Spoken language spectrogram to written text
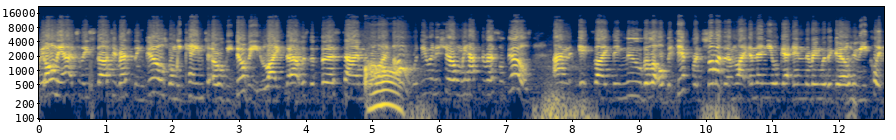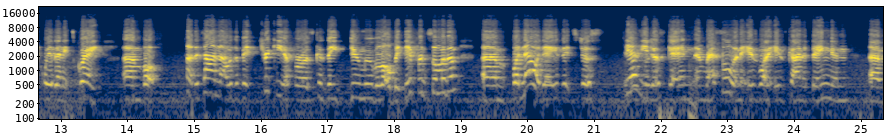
we only actually started wrestling girls when we came to OVW. Like that was the first time we were like, Oh. oh, we're doing a show and we have to wrestle girls, and it's like they move a little bit different. Some of them, like, and then you'll get in the ring with a girl who you click with, and it's great. Um, but at the time, that was a bit trickier for us because they do move a little bit different. Some of them, um, but nowadays it's just yeah, you just get in and wrestle, and it is what it is kind of thing, and um,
